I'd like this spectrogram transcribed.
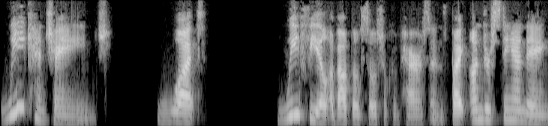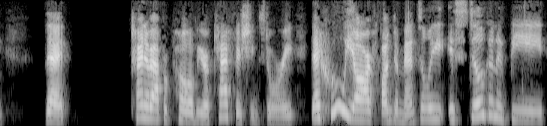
we can change what we feel about those social comparisons by understanding that kind of apropos of your catfishing story that who we are fundamentally is still going to be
